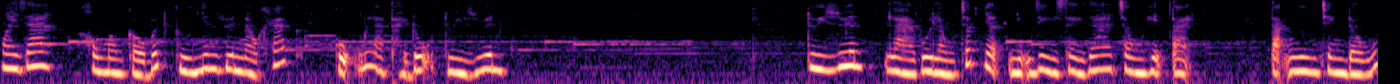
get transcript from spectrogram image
Ngoài ra, không mong cầu bất cứ nhân duyên nào khác cũng là thái độ tùy duyên. Tùy duyên là vui lòng chấp nhận những gì xảy ra trong hiện tại, tạm ngưng tranh đấu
